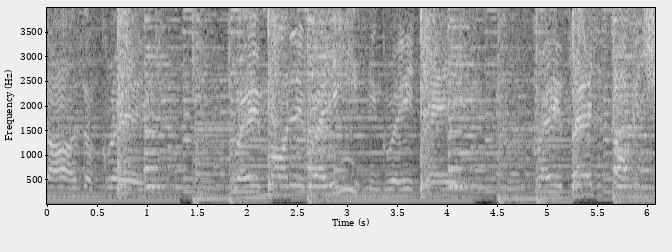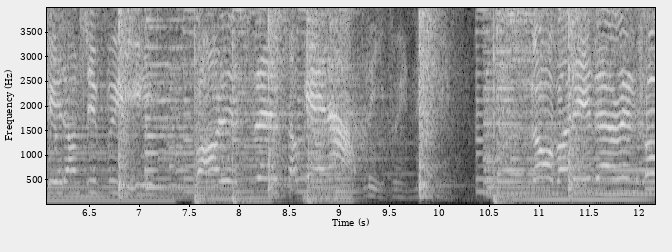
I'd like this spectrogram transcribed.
Claws of grey Grey morning, grey evening, grey day. Grey faces talking shit on TV Parties lips, how can I believe in it? Nobody there in who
